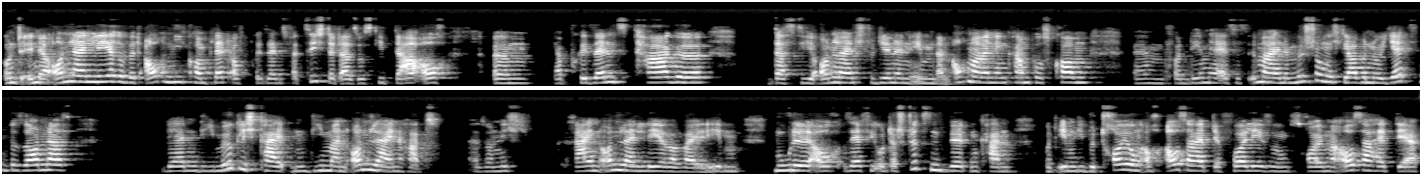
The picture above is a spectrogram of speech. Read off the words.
und in der Online-Lehre wird auch nie komplett auf Präsenz verzichtet. Also es gibt da auch ähm, ja, Präsenztage, dass die Online-Studierenden eben dann auch mal an den Campus kommen. Ähm, von dem her ist es immer eine Mischung. Ich glaube, nur jetzt besonders werden die Möglichkeiten, die man online hat, also nicht rein Online-Lehre, weil eben Moodle auch sehr viel unterstützend wirken kann und eben die Betreuung auch außerhalb der Vorlesungsräume, außerhalb der,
